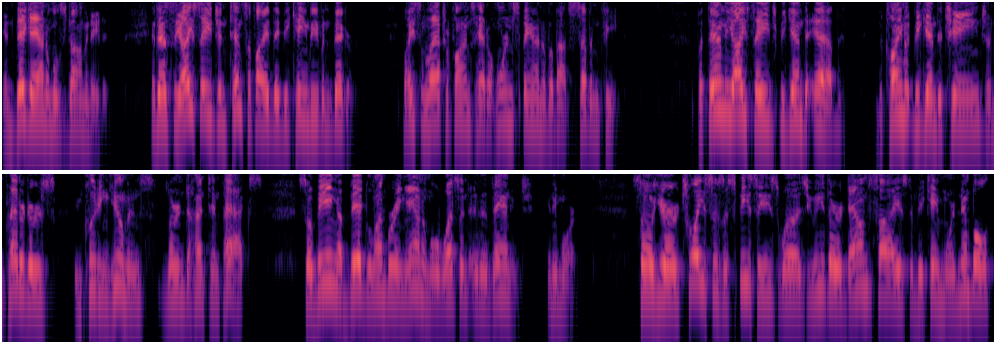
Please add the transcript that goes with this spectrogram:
and big animals dominated. And as the Ice Age intensified, they became even bigger. Bison latifrons had a horn span of about seven feet. But then the Ice Age began to ebb, the climate began to change, and predators, including humans, learned to hunt in packs. So being a big lumbering animal wasn't an advantage anymore. So your choice as a species was you either downsized and became more nimble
